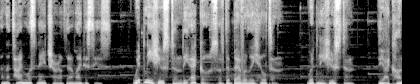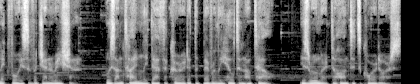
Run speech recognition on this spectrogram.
and the timeless nature of their legacies. Whitney Houston, the echoes of the Beverly Hilton. Whitney Houston, the iconic voice of a generation, whose untimely death occurred at the Beverly Hilton Hotel, is rumored to haunt its corridors.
